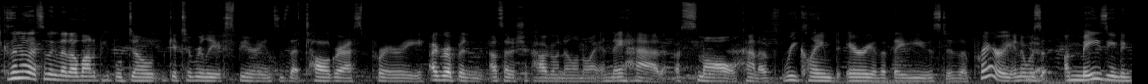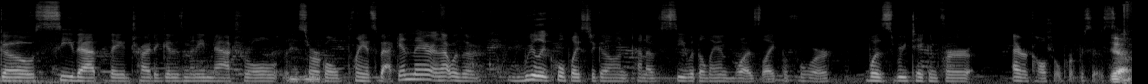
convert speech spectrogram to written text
Because I know that's something that a lot of people don't get to really experience is that tall grass prairie. I grew up in outside of Chicago in Illinois, and they had a small kind of reclaimed area that they used as a prairie, and it was Yeah. amazing to go see that. They tried to get as many natural historical plants back in there, and that was a really cool place to go and kind of see what the land was like before was retaken for agricultural purposes. Yeah,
